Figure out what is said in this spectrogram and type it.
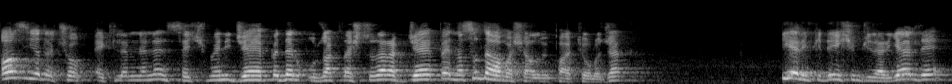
az ya da çok eklemlenen seçmeni CHP'den uzaklaştırarak CHP nasıl daha başarılı bir parti olacak? Diyelim ki değişimciler geldi.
